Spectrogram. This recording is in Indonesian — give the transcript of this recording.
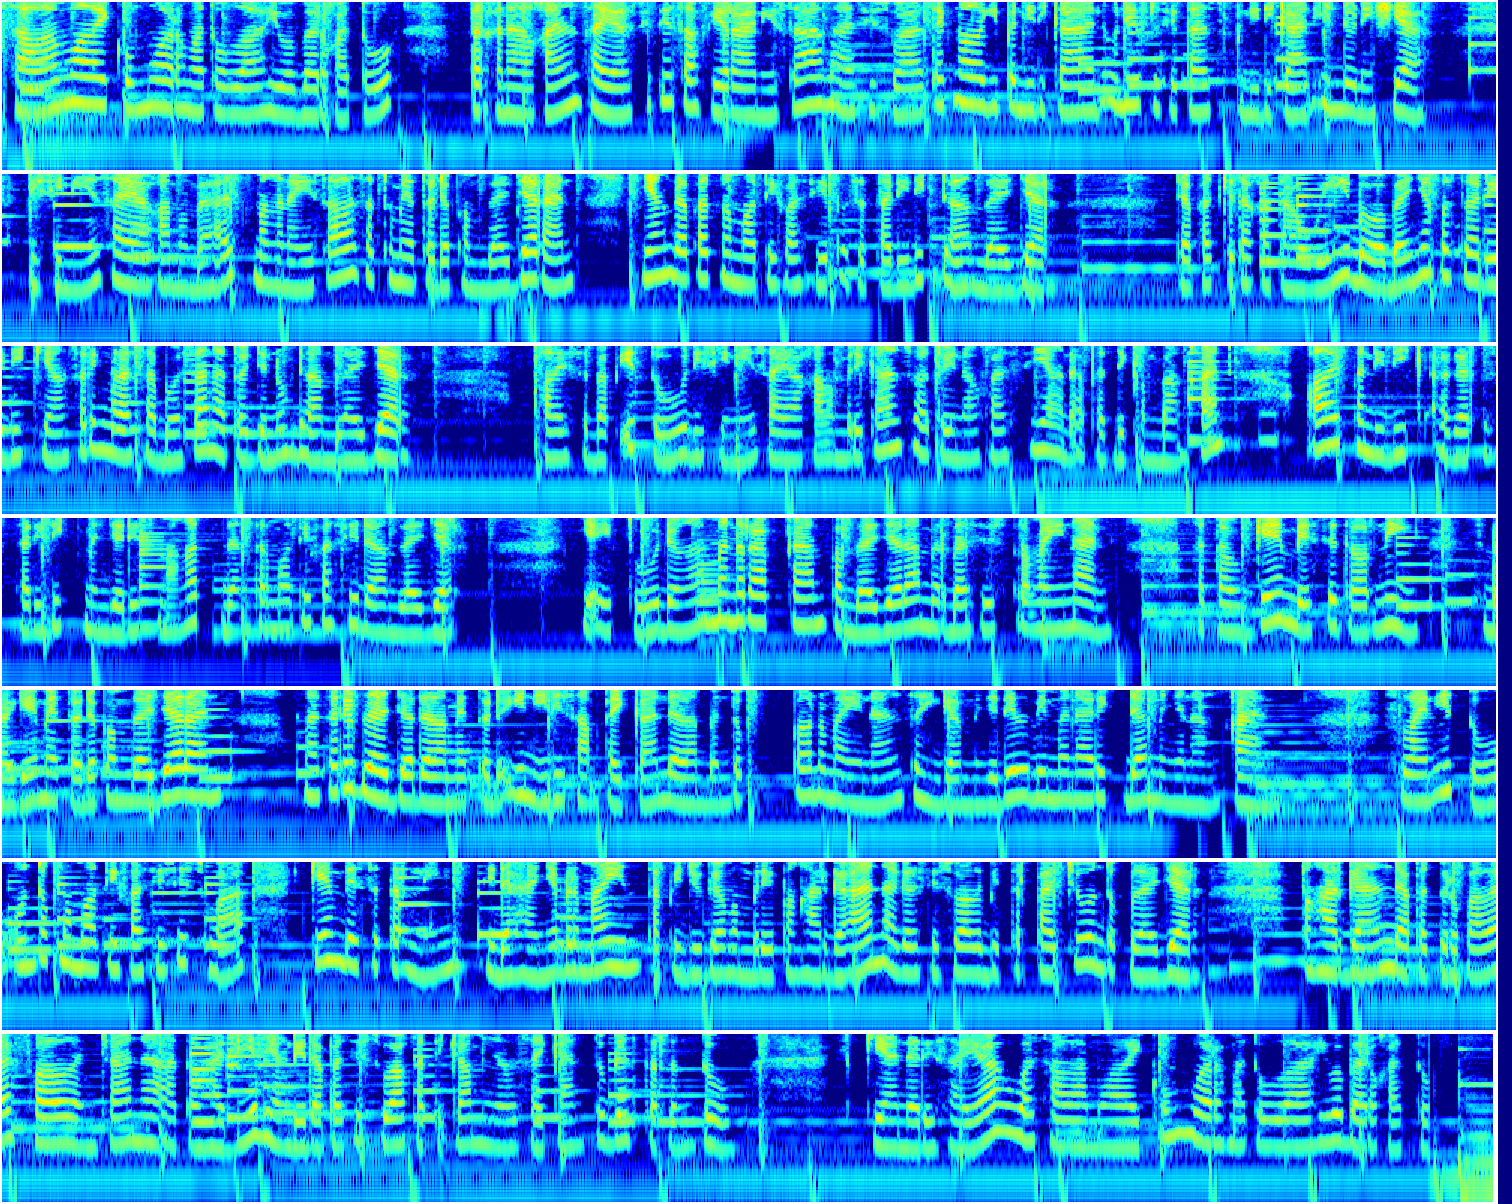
Assalamualaikum warahmatullahi wabarakatuh. Perkenalkan, saya Siti Safira Anissa, mahasiswa Teknologi Pendidikan Universitas Pendidikan Indonesia. Di sini saya akan membahas mengenai salah satu metode pembelajaran yang dapat memotivasi peserta didik dalam belajar. Dapat kita ketahui bahwa banyak peserta didik yang sering merasa bosan atau jenuh dalam belajar. Oleh sebab itu, di sini saya akan memberikan suatu inovasi yang dapat dikembangkan oleh pendidik agar peserta didik menjadi semangat dan termotivasi dalam belajar, yaitu dengan menerapkan pembelajaran berbasis permainan atau game-based learning sebagai metode pembelajaran. Materi belajar dalam metode ini disampaikan dalam bentuk permainan sehingga menjadi lebih menarik dan menyenangkan. Selain itu, untuk memotivasi siswa, game-based learning tidak hanya bermain, tapi juga memberi penghargaan agar siswa lebih terpacu untuk belajar. Penghargaan dapat berupa level, lencana, atau hadiah yang didapat siswa ketika menyelesaikan tugas tertentu. Sekian dari saya. Wassalamualaikum warahmatullahi wabarakatuh.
